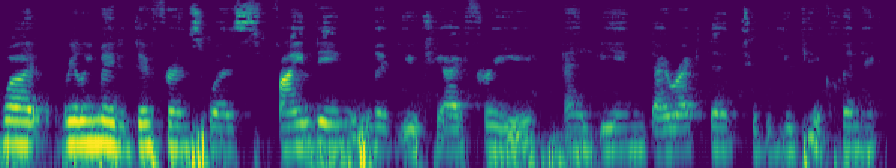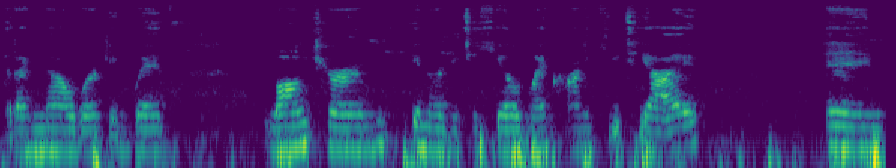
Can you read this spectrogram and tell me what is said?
What really made a difference was finding Live UTI Free and being directed to the UK clinic that I'm now working with long term in order to heal my chronic UTI. And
